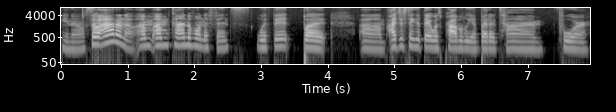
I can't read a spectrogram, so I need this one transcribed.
You know? So I don't know. I'm I'm kind of on the fence with it, but um, I just think that there was probably a better time for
